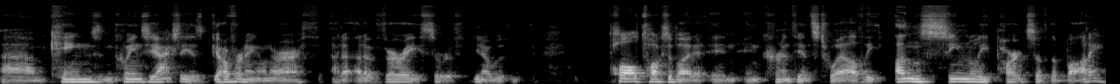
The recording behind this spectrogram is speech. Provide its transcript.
um, kings and queens. He actually is governing on earth at a, at a very sort of, you know, Paul talks about it in, in Corinthians 12, the unseemly parts of the body.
